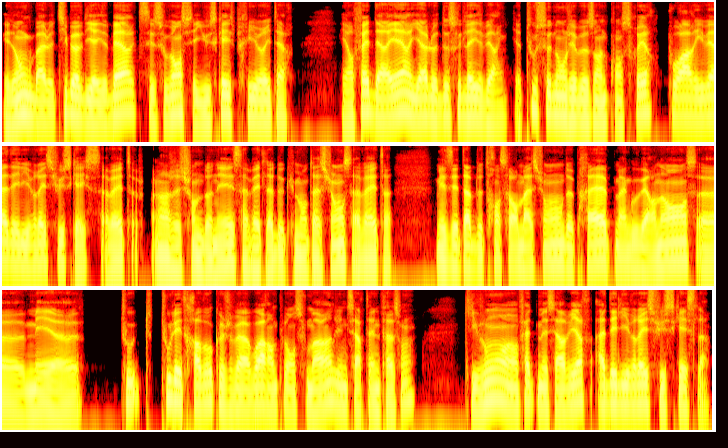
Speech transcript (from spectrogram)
Et donc, bah, le type of the iceberg, c'est souvent ces use cases prioritaires. Et en fait, derrière, il y a le dessous de l'iceberg. Il y a tout ce dont j'ai besoin de construire pour arriver à délivrer ce use case. Ça va être l'ingestion de données, ça va être la documentation, ça va être mes étapes de transformation, de prep, ma gouvernance, euh, mais euh, tous les travaux que je vais avoir un peu en sous-marin d'une certaine façon qui vont en fait me servir à délivrer ce use case-là.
